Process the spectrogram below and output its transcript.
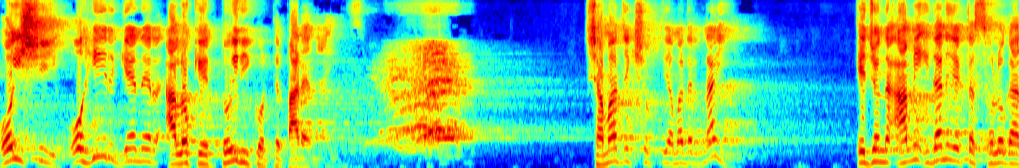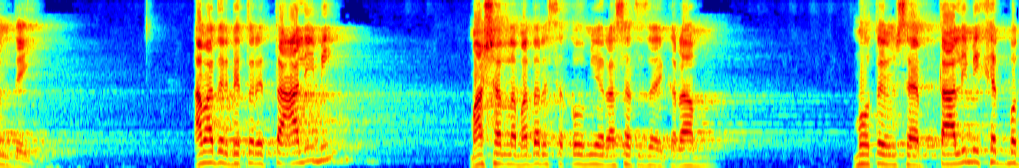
ঐশী, অহির জ্ঞানের আলোকে তৈরি করতে পারে নাই। সামাজিক শক্তি আমাদের নাই। এজন্য আমি ইদানিং একটা স্লোগান দেই। আমাদের ভেতরে তালিমি মাশাল্লাহ মাদারসা কৌমিয়া রাসাতাজায় কারাম, মোহতামিম সাহেব তালিমি খেদমত,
